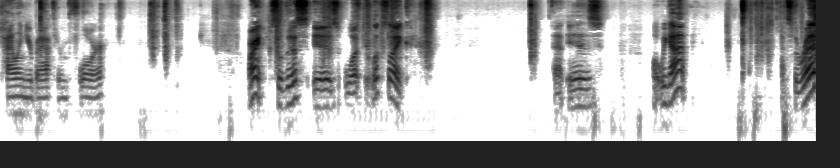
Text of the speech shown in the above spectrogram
tiling your bathroom floor. Alright, so this is what it looks like. That is what we got. That's the red.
